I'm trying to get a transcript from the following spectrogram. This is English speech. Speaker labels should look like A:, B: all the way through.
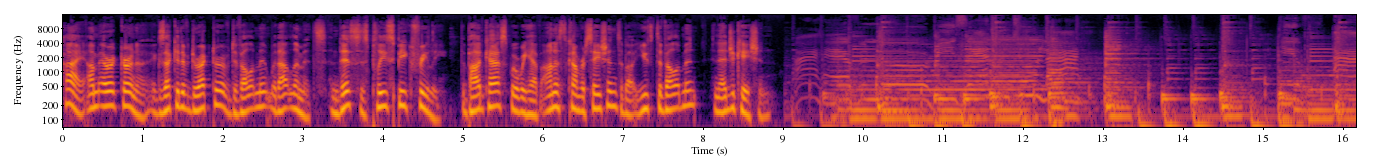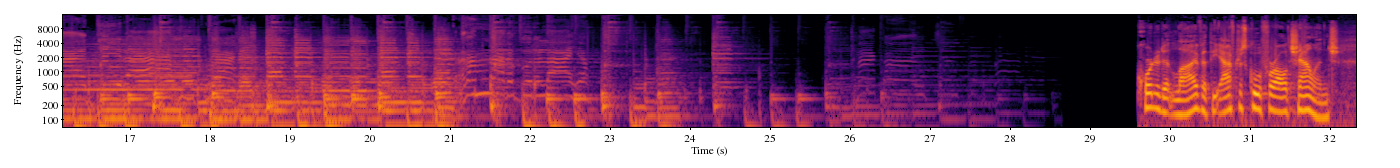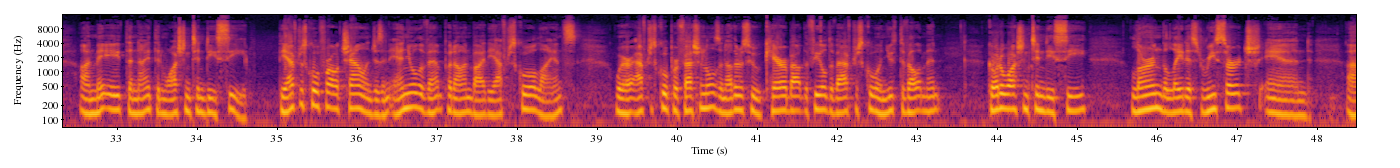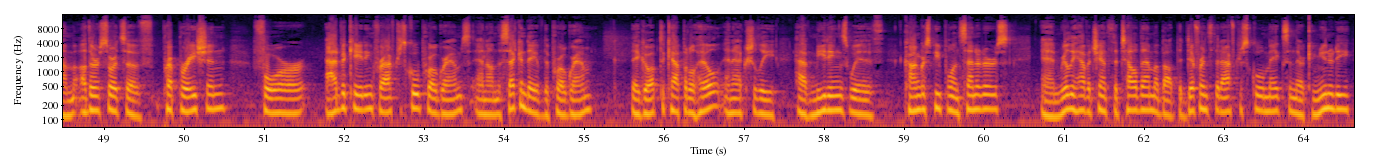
A: Hi, I'm Eric Gurna, Executive Director of Development Without Limits, and this is Please Speak Freely, the podcast where we have honest conversations about youth development and education. Recorded it live at the After School for All Challenge on May 8th and 9th in Washington, D.C. The After School for All Challenge is an annual event put on by the After School Alliance where after school professionals and others who care about the field of after school and youth development go to Washington, D.C., learn the latest research and um, other sorts of preparation for advocating for after school programs. And on the second day of the program, they go up to Capitol Hill and actually have meetings with congresspeople and senators and really have a chance to tell them about the difference that after school makes in their community,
